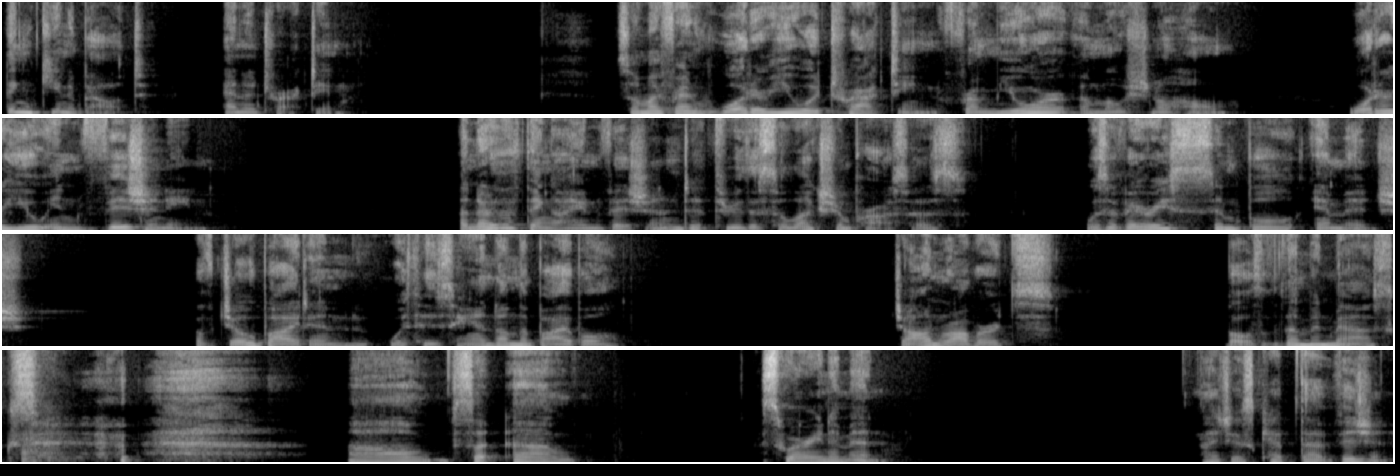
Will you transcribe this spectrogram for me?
thinking about and attracting. So, my friend, what are you attracting from your emotional home? What are you envisioning? Another thing I envisioned through the selection process was a very simple image of Joe Biden with his hand on the Bible, John Roberts, both of them in masks, um, so, um, swearing him in. I just kept that vision.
